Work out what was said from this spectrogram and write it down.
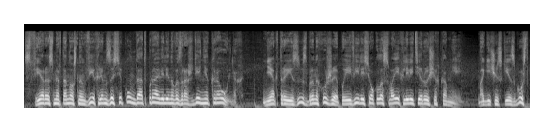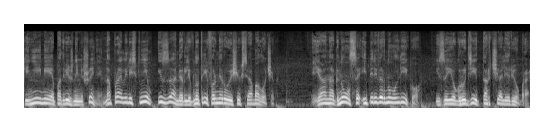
Сферы смертоносным вихрем за секунду отправили на возрождение караульных. Некоторые из избранных уже появились около своих левитирующих камней. Магические сгустки, не имея подвижной мишени, направились к ним и замерли внутри формирующихся оболочек. Я нагнулся и перевернул лику. Из ее груди торчали ребра.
